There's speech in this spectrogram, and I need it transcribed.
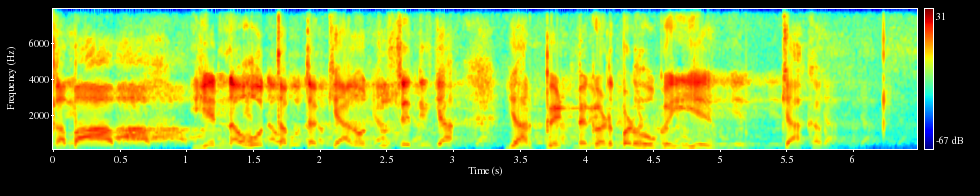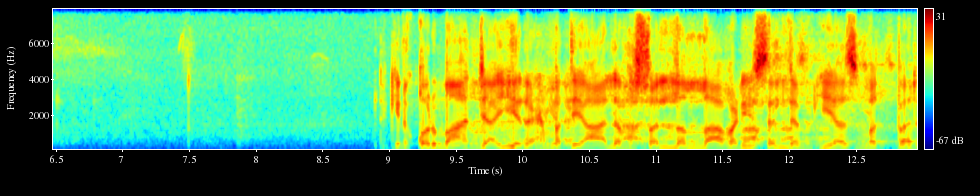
कबाब, ये न हो तब तक क्या हो। दूसरे दिन क्या? यार, पेट में गड़बड़ हो गई है। क्या करो? लेकिन कुर्बान जाइए रहमत आलम सल्लल्लाहु अलैहि वसल्लम की अजमत पर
